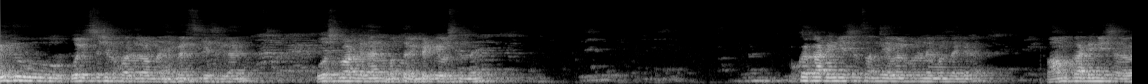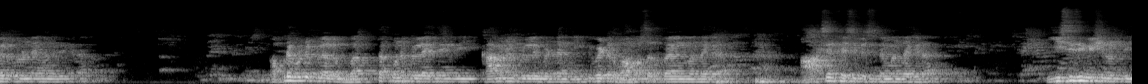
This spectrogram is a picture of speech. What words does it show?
ఐదు పోలీస్ స్టేషన్ పరిధిలో ఉన్న ఎమ్మెల్సీ కేసులు కానీ పోస్ట్ మార్టలు కానీ మొత్తం ఇక్కడికే వస్తున్నాయి. కుక్క కార్డ్ ఇంజెక్షన్స్ అన్నీ అవైలబుల్ ఉన్నాయి మన దగ్గర. పాము కార్డ్ ఇంజెక్షన్ అవైలబుల్ ఉన్నాయి మన దగ్గర. అప్పుడప్పుడు పిల్లలు బస్ తక్కువ పిల్లలు అయితే కామన్ పిల్లలు పెట్టడానికి ఇంక్యుబేటర్ వామ సదుపాయం ఉంది మన దగ్గర ఆక్సిజన్ ఫెసిలిటీస్ ఉన్నాయి మన దగ్గర. ఈసీజీ మిషన్ ఉంది.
